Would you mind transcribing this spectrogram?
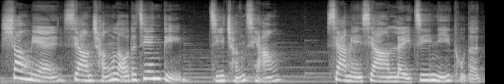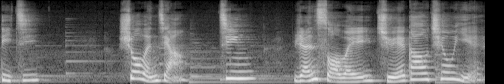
上面像城楼的尖顶及城墙，下面像累积泥土的地基。说文讲，京，人所为绝高丘也，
